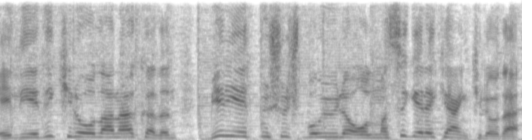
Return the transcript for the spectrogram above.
57 kilo olan Akalın 1.73 boyuyla olması gereken kiloda.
